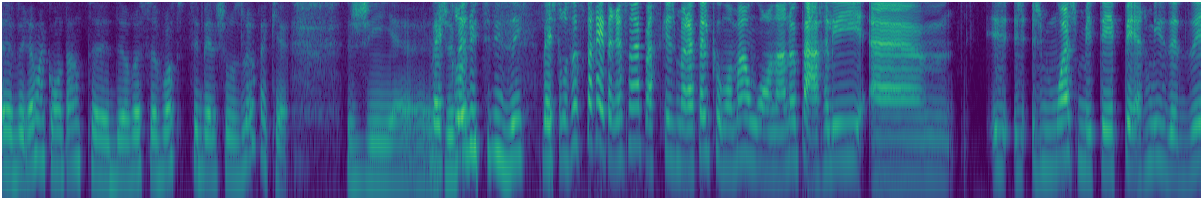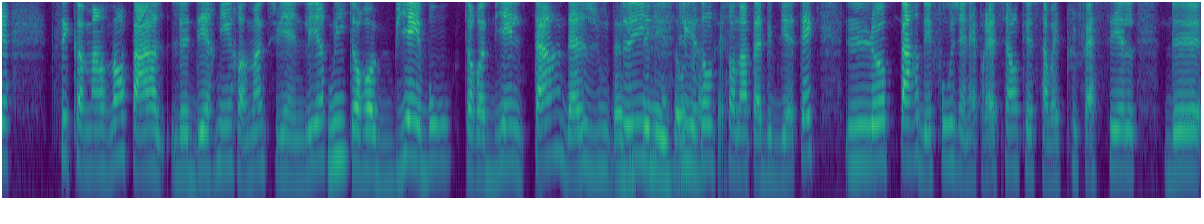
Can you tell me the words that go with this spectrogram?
euh, vraiment contente euh, de recevoir toutes ces belles choses-là. Fait que j'ai, euh, Ben, je, je vais l'utiliser. Ben, je trouve ça super intéressant parce que je me rappelle qu'au moment où on en a parlé, euh, je- moi, je m'étais permise de dire, tu sais, commence donc par le dernier roman que tu viens de lire. Oui. Tu auras bien beau, tu auras bien le temps d'ajouter les autres. les autres qui sont dans ta bibliothèque. Là, par défaut, j'ai l'impression que ça va être plus facile de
